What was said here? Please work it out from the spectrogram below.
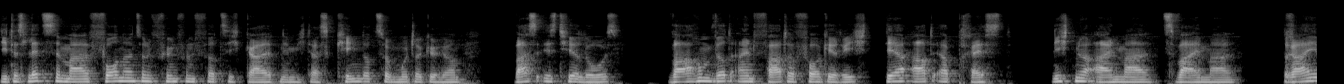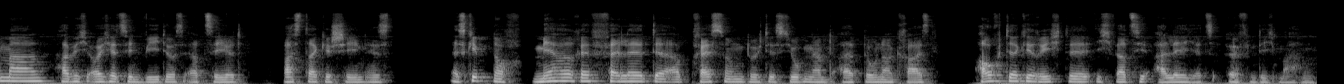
die das letzte Mal vor 1945 galt, nämlich dass Kinder zur Mutter gehören. Was ist hier los? Warum wird ein Vater vor Gericht derart erpresst? Nicht nur einmal, zweimal, dreimal habe ich euch jetzt in Videos erzählt, was da geschehen ist. Es gibt noch mehrere Fälle der Erpressung durch das Jugendamt Alb-Donau-Kreis, auch der Gerichte. Ich werde sie alle jetzt öffentlich machen.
